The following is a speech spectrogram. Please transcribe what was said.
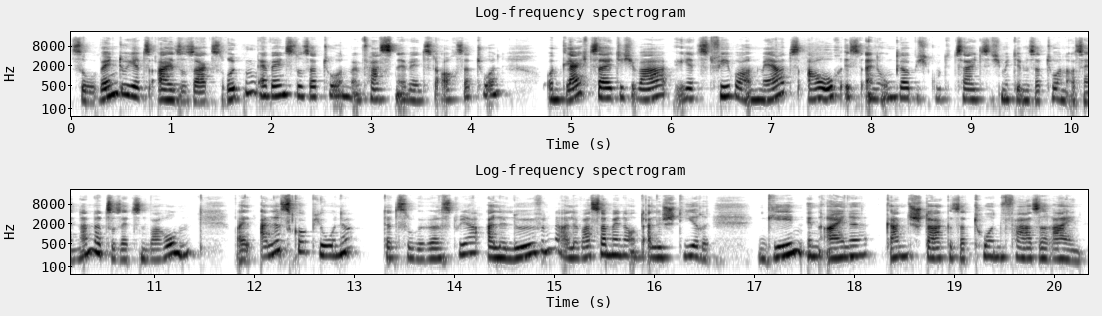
So, wenn du jetzt also sagst Rücken, erwähnst du Saturn, beim Fasten erwähnst du auch Saturn und gleichzeitig war jetzt Februar und März auch, ist eine unglaublich gute Zeit, sich mit dem Saturn auseinanderzusetzen. Warum? Weil alle Skorpione, dazu gehörst du ja, alle Löwen, alle Wassermänner und alle Stiere gehen in eine ganz starke Saturnphase rein.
